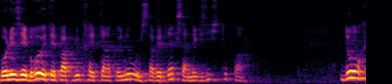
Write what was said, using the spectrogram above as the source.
Bon, les Hébreux n'étaient pas plus crétins que nous, ils savaient bien que ça n'existe pas. Donc,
